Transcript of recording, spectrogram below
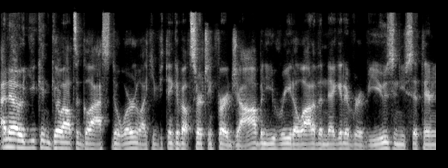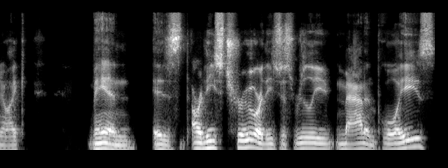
I know you can go out to Glassdoor, like if you think about searching for a job and you read a lot of the negative reviews and you sit there and you're like, man, is are these true? Or are these just really mad employees?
